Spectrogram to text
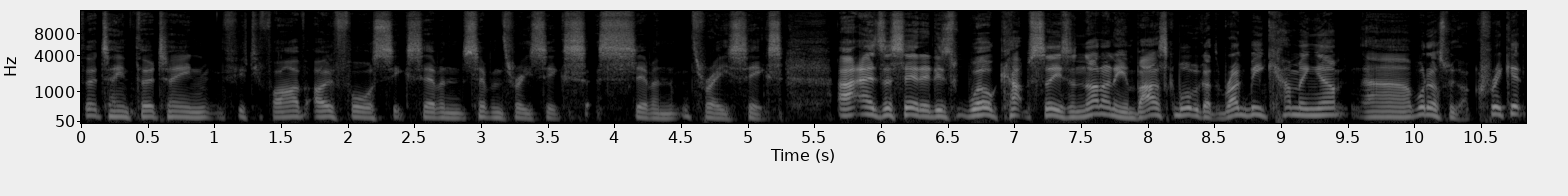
13 13 55 0467 736 736. Uh, as I said, it is World Cup season, not only in basketball, we've got the rugby coming up. Uh, what else? We've got cricket.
